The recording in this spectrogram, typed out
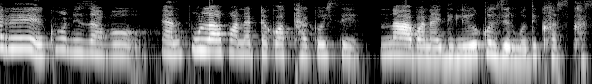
আরে, কোনে যাব? এন পুলা পান একটা কথা কইছে, না বানাই দিলিও কলজের মধ্যে খসখস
